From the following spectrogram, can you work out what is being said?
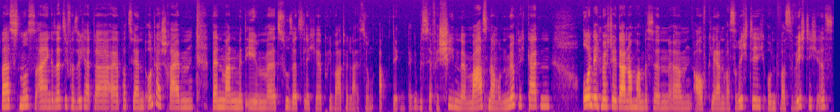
was muss ein gesetzlich versicherter äh, Patient unterschreiben, wenn man mit ihm äh, zusätzliche private Leistungen abdingt. Da gibt es ja verschiedene Maßnahmen und Möglichkeiten. Und ich möchte da noch mal ein bisschen ähm, aufklären, was richtig und was wichtig ist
